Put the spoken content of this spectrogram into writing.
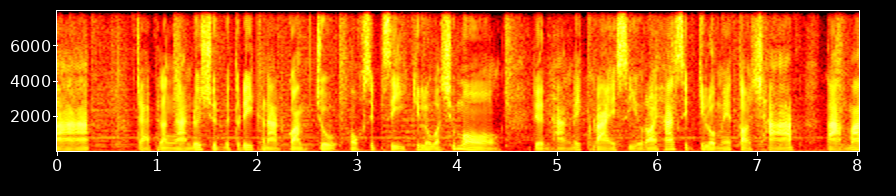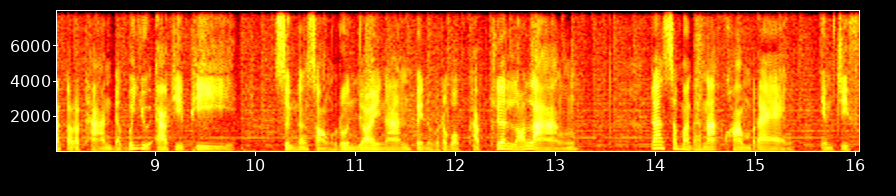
ม้า จ่ายพลังงานด้วยชุดแบตเตอรี่ขนาดความจุ 64 กิโลวัตต์ชั่วโมง เดินทางได้ไกล 450 กิโลเมตรต่อชาร์จ ตามมาตรฐาน WLTP ซึ่งทั้งสองรุ่นย่อยนั้นเป็นระบบขับเคลื่อนล้อหลัง ด้านสมรรถนะความแรง MG4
